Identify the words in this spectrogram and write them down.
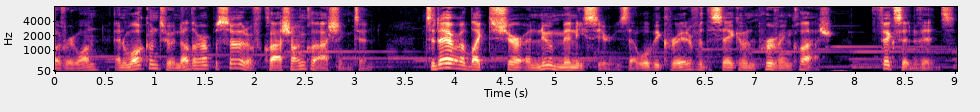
everyone, and welcome to another episode of Clash on Clashington. Today, I would like to share a new mini series that will be created for the sake of improving Clash Fix It Vids.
